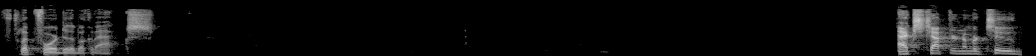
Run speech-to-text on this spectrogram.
Flip forward to the book of Acts. Acts chapter number two.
